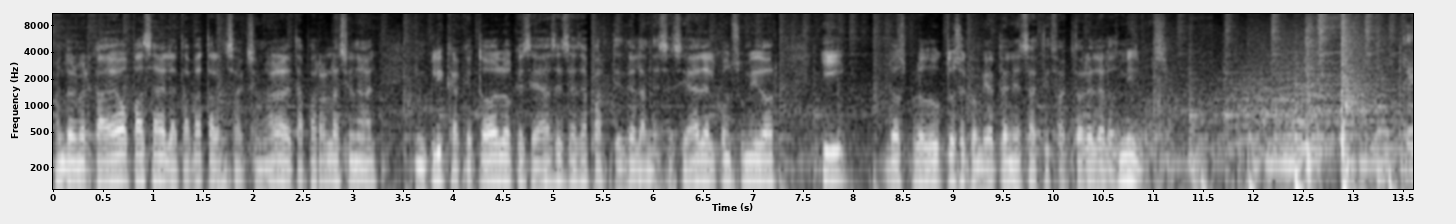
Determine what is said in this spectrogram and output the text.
Cuando el mercadeo pasa de la etapa transaccional a la etapa relacional, implica que todo lo que se hace se hace a partir de las necesidades del consumidor y los productos se convierten en satisfactores de los mismos. ¿Qué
